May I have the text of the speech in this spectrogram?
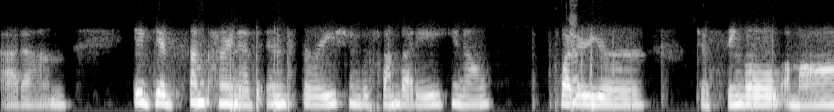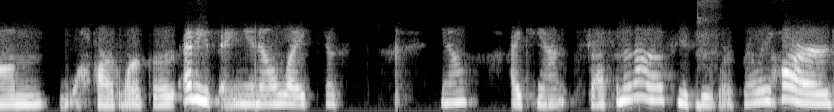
that um, it gives some kind of inspiration to somebody, you know, whether yep. you're just single, a mom, hard worker, anything, you know, like just, you know, I can't stress it enough. If you work really hard,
